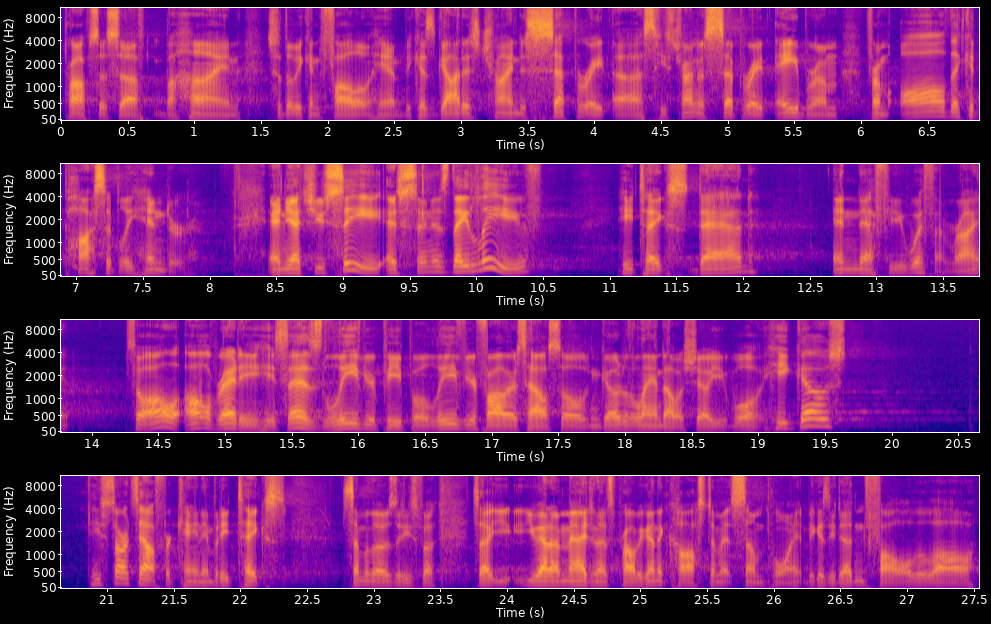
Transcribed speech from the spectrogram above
props us up behind so that we can follow Him. Because God is trying to separate us, He's trying to separate Abram from all that could possibly hinder. And yet, you see, as soon as they leave, He takes dad and nephew with him, right? So all, already, he says, Leave your people, leave your father's household, and go to the land I will show you. Well, he goes, he starts out for Canaan, but he takes some of those that he's supposed. So you, you got to imagine that's probably going to cost him at some point because he doesn't follow the law,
